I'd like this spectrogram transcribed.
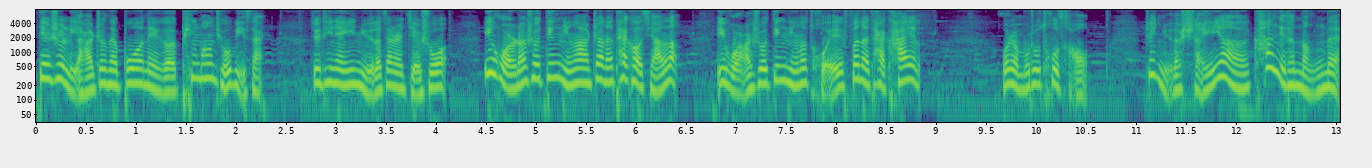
电视里啊正在播那个乒乓球比赛，就听见一女的在那解说。一会儿呢说丁宁啊站得太靠前了，一会儿啊说丁宁的腿分得太开了。我忍不住吐槽：这女的谁呀？看给她能的，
